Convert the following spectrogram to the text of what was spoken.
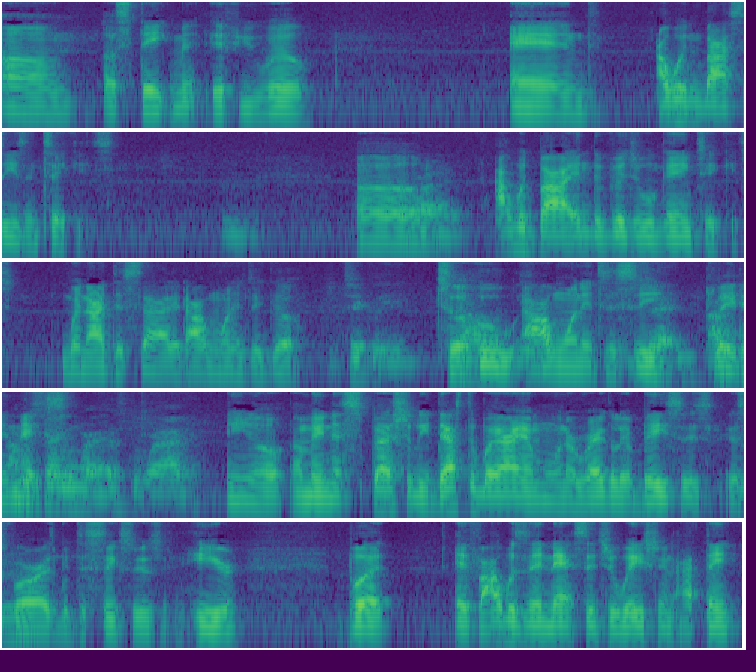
um, a statement, if you will, and I wouldn't buy season tickets. Um, Right. I would buy individual game tickets when I decided I wanted to go Particularly to who yeah, I wanted to see exactly. play I'm, the I'm Knicks. The same way. That's the way I am. You know, I mean, especially that's the way I am on a regular basis as far Mm-hmm. as with the Sixers here. But if I was in that situation, I think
